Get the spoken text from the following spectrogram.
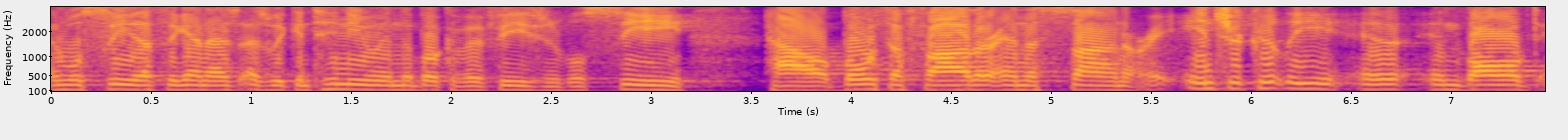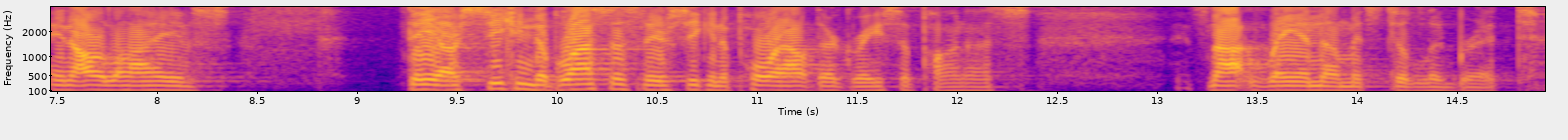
And we'll see that again as, as we continue in the book of Ephesians. We'll see how both the Father and the Son are intricately uh, involved in our lives. They are seeking to bless us, they are seeking to pour out their grace upon us. It's not random, it's deliberate.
